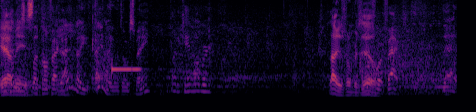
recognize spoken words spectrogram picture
Yeah, I that mean, is a slept on fact. yeah. I didn't know you. I didn't know you went over Spain. I thought he came over. I thought he was from I know Brazil. for a fact that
